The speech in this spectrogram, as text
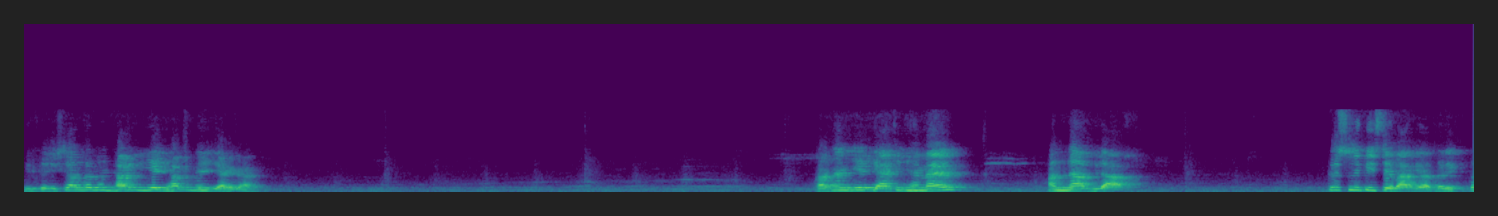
किंतु इसके अंदर में झाड़ू, ये झाड़ू नहीं जाएगा। हैं, ये क्या चीज़ है मैल? अन्नाभिलाष कृष्ण की सेवा के अतिरिक्त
